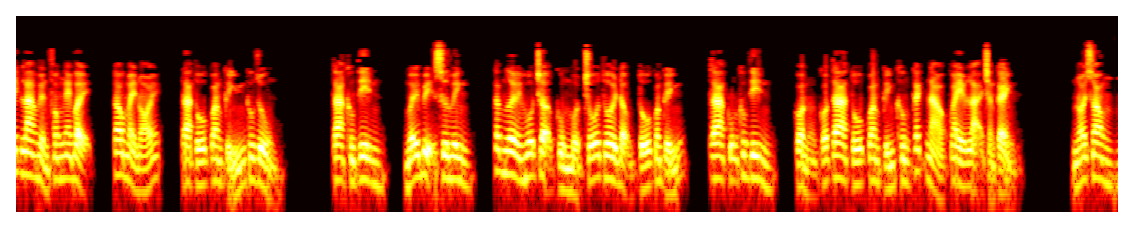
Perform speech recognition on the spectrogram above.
Thích la huyền phong nghe vậy tao mày nói, ta tố quang kính không dùng. Ta không tin, mấy vị sư minh, các ngươi hỗ trợ cùng một chỗ thôi động tố quang kính, ta cũng không tin, còn có ta tố quang kính không cách nào quay lại chẳng cảnh. Nói xong,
